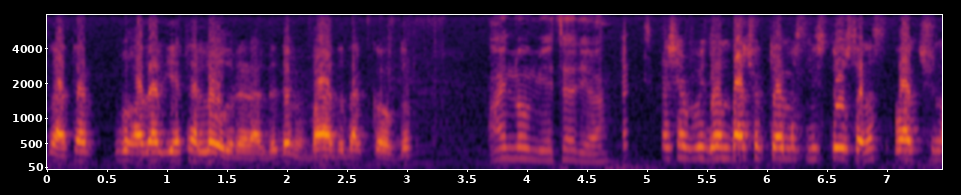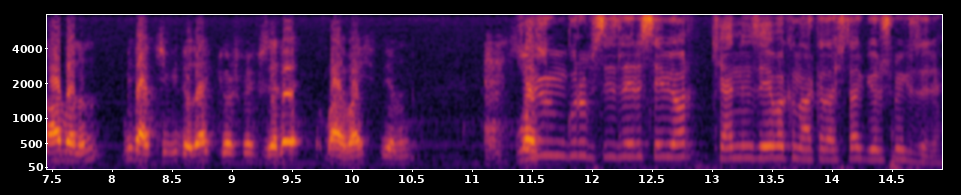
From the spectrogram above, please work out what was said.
Zaten bu kadar yeterli olur herhalde değil mi? Bayağı da dakika oldu. Aynen oğlum yeter ya. Arkadaşlar bu videonun daha çok gelmesini istiyorsanız like tuşuna abone olun. Bir dahaki videoda görüşmek üzere. Bay bay. Diyelim. Oyun grup sizleri seviyor. Kendinize iyi bakın arkadaşlar. Görüşmek üzere.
